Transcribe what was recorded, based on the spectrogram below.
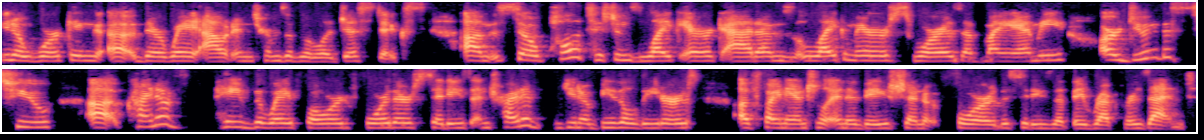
you know working uh, their way out in terms of the logistics. Um, so politicians like Eric Adams, like Mayor Suarez of Miami, are doing this to uh, kind of pave the way forward for their cities and try to you know be the leaders of financial innovation for the cities that they represent.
